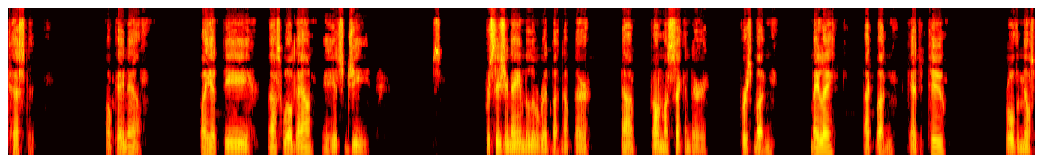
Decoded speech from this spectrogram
Test it. Okay, now, if I hit the mouse wheel down, it hits G. Precision aim, the little red button up there. Now I've drawn my secondary. First button, melee, back button, gadget 2. Roll the mouse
